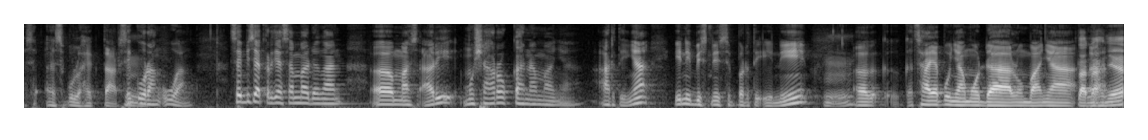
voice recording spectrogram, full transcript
se- eh, 10 hektar, saya kurang uang. Saya bisa kerjasama dengan eh, Mas Ari, musyarakah namanya. Artinya ini bisnis seperti ini, eh, ke- saya punya modal umpamanya eh, Tanahnya?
